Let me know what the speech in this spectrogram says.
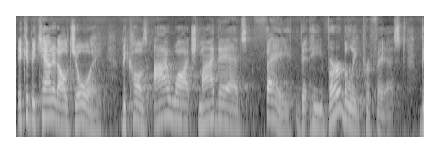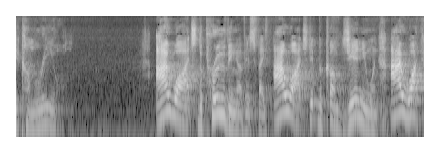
it could be counted all joy because I watched my dad's faith that he verbally professed become real. I watched the proving of his faith. I watched it become genuine. I watched,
